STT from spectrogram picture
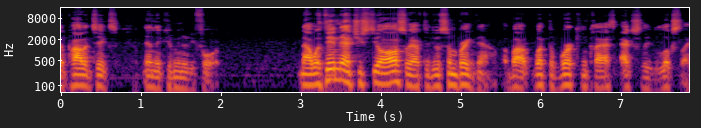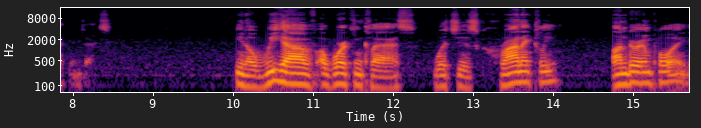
the politics and the community forward. Now, within that, you still also have to do some breakdown about what the working class actually looks like in Jackson. You know, we have a working class which is chronically underemployed,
